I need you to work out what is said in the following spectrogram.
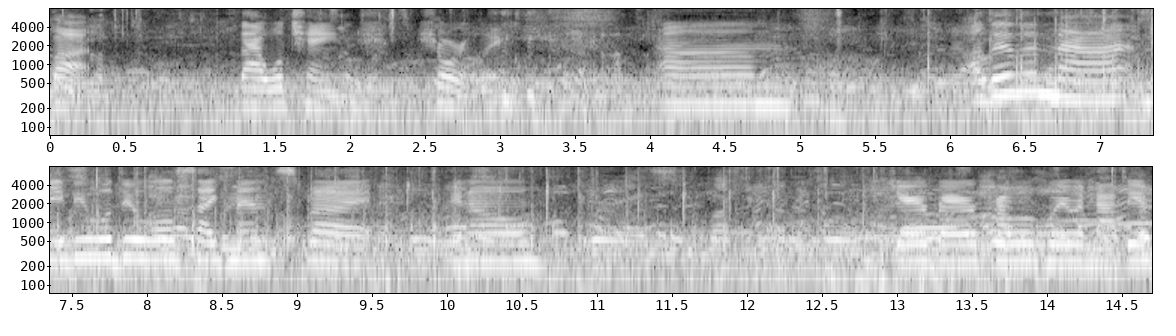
But that will change shortly. Um, other than that, maybe we'll do little segments, but you know, Jer Bear probably would not be a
